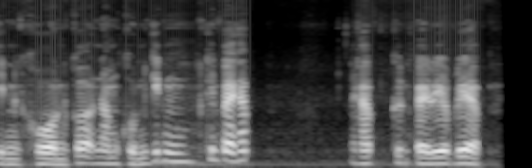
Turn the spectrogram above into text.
กินโคนก็นำขุนกินขึ้นไปครับนะครับ ขึ้นไปเรียบๆ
